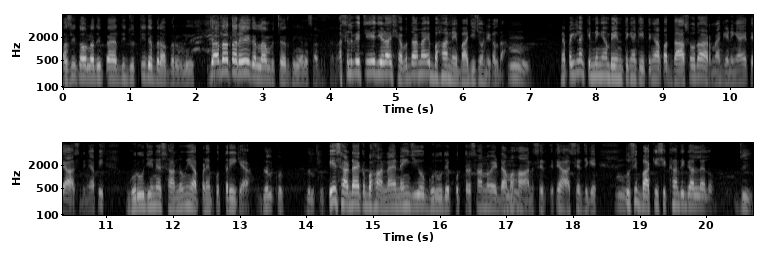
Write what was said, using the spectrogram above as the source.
ਅਸੀਂ ਤਾਂ ਉਹਨਾਂ ਦੀ ਪੈਰ ਦੀ ਜੁੱਤੀ ਦੇ ਬਰਾਬਰ ਵੀ ਨਹੀਂ। ਜ਼ਿਆਦਾਤਰ ਇਹ ਗੱਲਾਂ ਵਿਚਰਦੀਆਂ ਨੇ ਸਾਡੇ ਘਰ। ਅਸਲ ਵਿੱਚ ਇਹ ਜਿਹੜਾ ਸ਼ਬਦ ਆ ਨਾ ਇਹ ਬਹਾਨੇਬਾਜ਼ੀ ਚੋਂ ਨਿਕਲਦਾ। ਹੂੰ। ਮੈਂ ਪਹਿਲਾਂ ਕਿੰਨੀਆਂ ਬੇਨਤੀਆਂ ਕੀਤੀਆਂ ਆਪਾਂ 10 ਉਦਾਹਰਨਾਂ ਗਿਣੀਆਂ ਇਤਿਹਾਸ ਦੀਆਂ ਵੀ ਗੁਰੂ ਜੀ ਨੇ ਸਾਨੂੰ ਵੀ ਆਪਣੇ ਪੁੱਤਰ ਹੀ ਕਿਹਾ। ਬਿਲਕੁਲ। ਇਹ ਸਾਡਾ ਇੱਕ ਬਹਾਨਾ ਹੈ। ਨਹੀਂ ਜੀ ਉਹ ਗੁਰੂ ਦੇ ਪੁੱਤਰ ਸਾਨੂੰ ਐਡਾ ਹੂੰ। ਮਹਾਨ ਇਤਿਹਾਸ ਸਿਰਜ ਗਏ। ਤੁਸੀਂ ਬਾਕੀ ਸਿੱਖਾਂ ਦੀ ਗੱਲ ਲੈ ਲਓ। ਜੀ।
